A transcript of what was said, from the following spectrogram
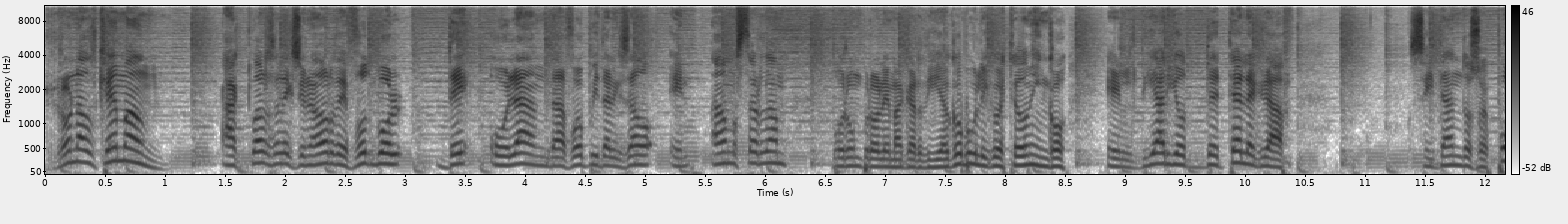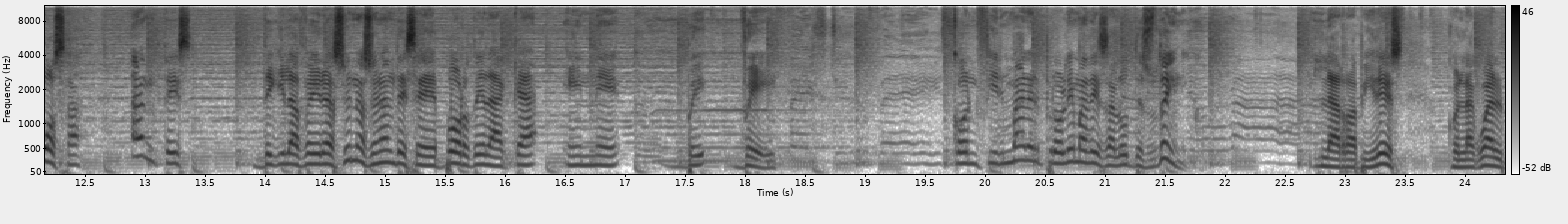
Ronald Koeman, actual seleccionador de fútbol de Holanda fue hospitalizado en Ámsterdam por un problema cardíaco. Publicó este domingo el diario The Telegraph, citando a su esposa, antes de que la Federación Nacional de ese deporte, la KNBB, confirmara el problema de salud de su técnico. La rapidez con la cual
